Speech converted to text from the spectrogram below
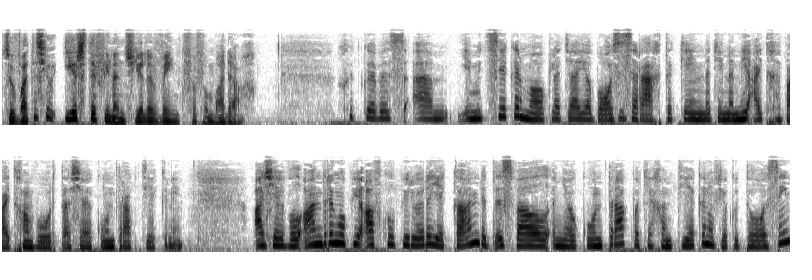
So wat is jou eerste finansiële wenk vir vanmiddag? Goed Kobus, ehm um, jy moet seker maak dat jy jou basiese regte ken dat jy nou nie uitgebuit gaan word as jy 'n kontrak teken nie. As jy wil aandring op jou afkoelperiode, jy kan, dit is wel in jou kontrak wat jy gaan teken of jou kwotasie.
